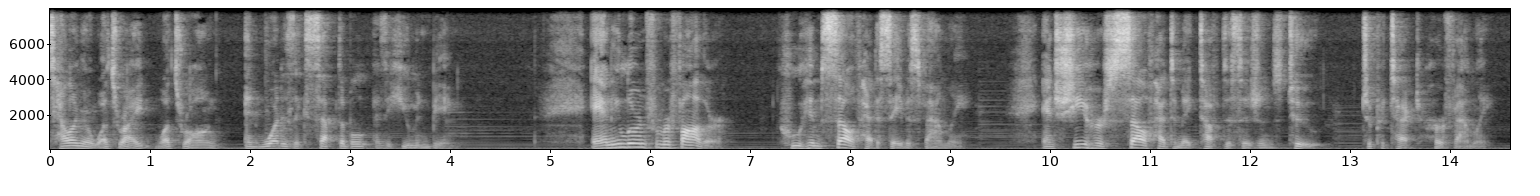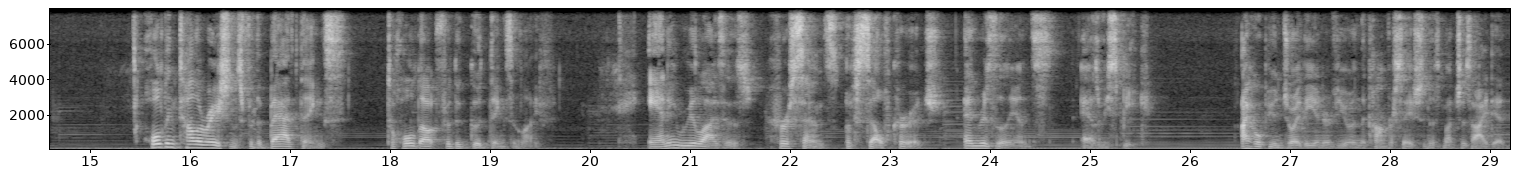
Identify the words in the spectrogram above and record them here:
telling her what's right, what's wrong, and what is acceptable as a human being. Annie learned from her father, who himself had to save his family, and she herself had to make tough decisions too to protect her family. Holding tolerations for the bad things to hold out for the good things in life. Annie realizes her sense of self courage and resilience as we speak. I hope you enjoyed the interview and the conversation as much as I did.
